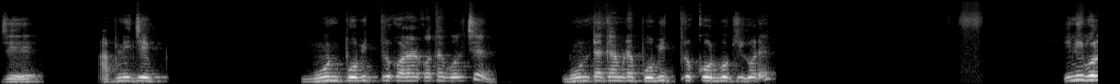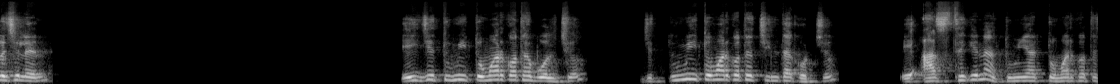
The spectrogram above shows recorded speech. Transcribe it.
যে, আপনি যে মন পবিত্র করার কথা বলছেন? মনটাকে আমরা পবিত্র করব কি করে? তিনি বলেছিলেন, এই যে তুমি তোমার কথা বলছো, যে তুমি তোমার কথা চিন্তা করছ এই আজ থেকে না তুমি আর তোমার কথা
